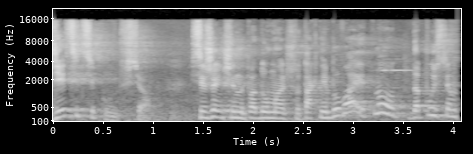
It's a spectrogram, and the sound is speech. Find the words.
10 секунд, все. Все женщины подумают, что так не бывает, ну, допустим,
